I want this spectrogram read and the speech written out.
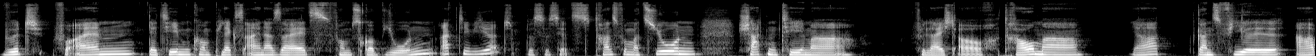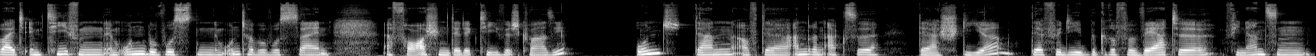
wird vor allem der Themenkomplex einerseits vom Skorpion aktiviert. Das ist jetzt Transformation, Schattenthema, vielleicht auch Trauma, ja, ganz viel Arbeit im Tiefen, im Unbewussten, im Unterbewusstsein, erforschen, detektivisch quasi. Und dann auf der anderen Achse der Stier, der für die Begriffe Werte, Finanzen,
